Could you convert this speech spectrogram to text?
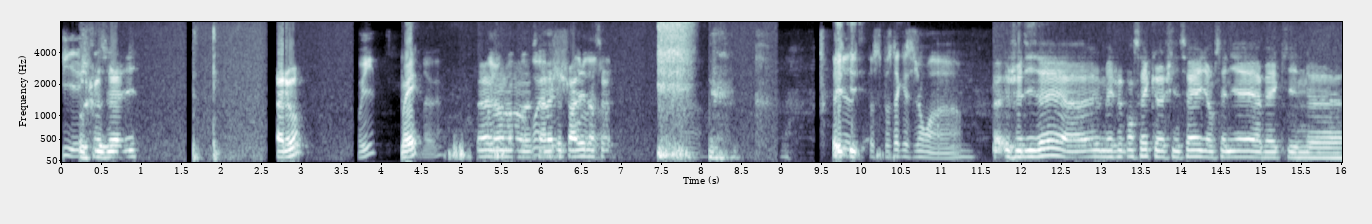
Qui est aux choses de la vie. Allô? Oui. Oui euh, Ah Oui, non, non, ça arrête de je parler d'un seul. Vas-y, pose ta question. Euh. Je disais, euh, mais je pensais que Shinsei enseignait avec une, euh,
